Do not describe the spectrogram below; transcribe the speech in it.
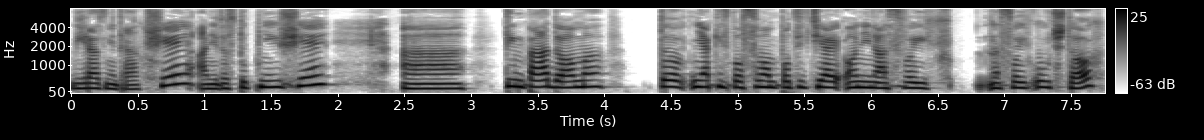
výrazne drahšie a nedostupnejšie a tým pádom to nejakým spôsobom pocítia aj oni na svojich, na svojich účtoch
